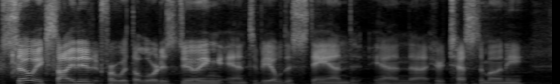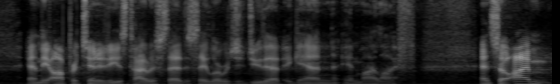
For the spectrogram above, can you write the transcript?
So excited for what the Lord is doing and to be able to stand and uh, hear testimony and the opportunity, as Tyler said, to say, Lord, would you do that again in my life? And so I'm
